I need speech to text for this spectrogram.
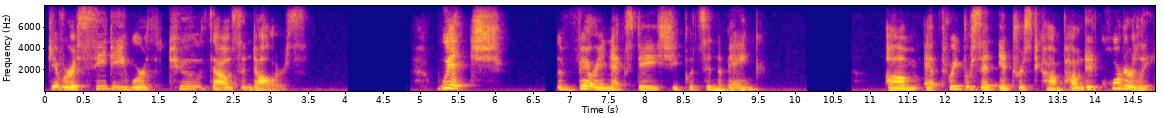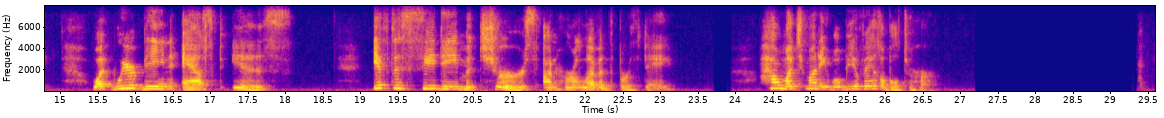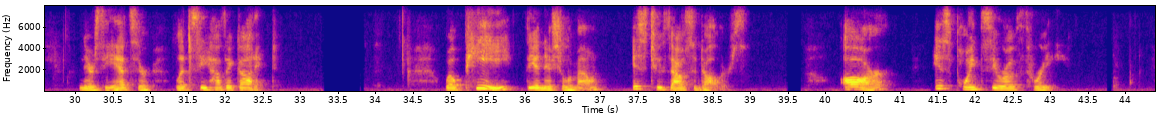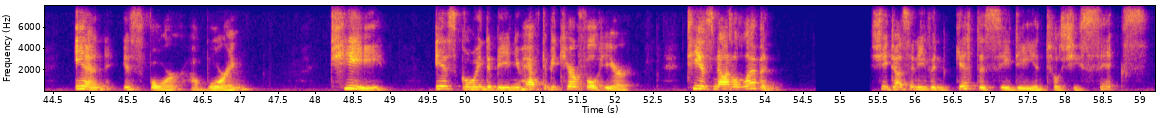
Give her a CD worth $2,000, which the very next day she puts in the bank. um, at 3% interest compounded quarterly. What we're being asked is, if the CD matures on her 11th birthday, how much money will be available to her? And there's the answer. Let's see how they got it. Well, P, the initial amount, is $2,000. R is 0.03. N is 4, how boring. T is going to be, and you have to be careful here, T is not 11. She doesn't even get the CD until she's 6.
